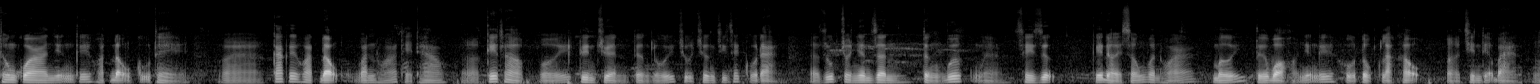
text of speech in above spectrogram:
Thông qua những cái hoạt động cụ thể và các cái hoạt động văn hóa thể thao ờ, kết hợp với tuyên truyền đường lối chủ trương chính sách của Đảng ờ, giúp cho nhân dân từng bước ờ, xây dựng cái đời sống văn hóa mới, từ bỏ những cái hủ tục lạc hậu ở trên địa bàn ừ,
